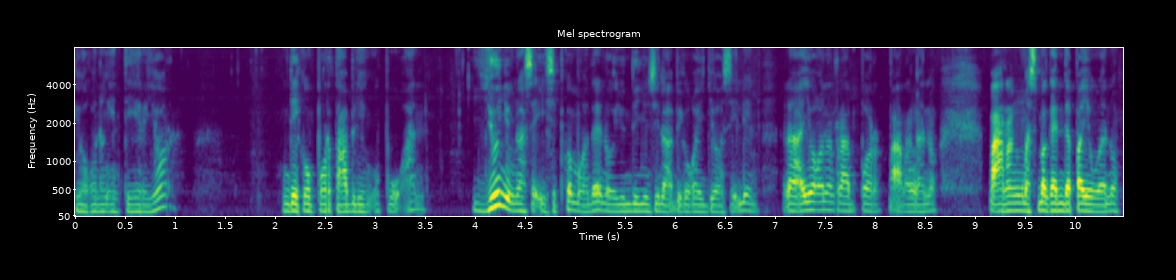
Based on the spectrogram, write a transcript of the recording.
ayoko ng interior. Hindi komportable yung upuan. Yun yung nasa isip ko mga dreno. Yun din yung sinabi ko kay Jocelyn. Na ayoko ng RAV4. Parang ano, parang mas maganda pa yung ano,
